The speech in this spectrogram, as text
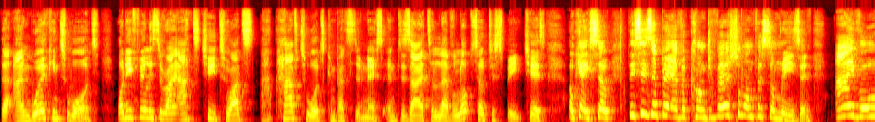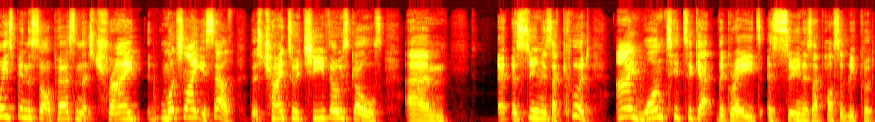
that I'm working towards. What do you feel is the right attitude to have towards competitiveness and desire to level up, so to speak? Cheers. Okay, so this is a bit of a controversial one for some reason. I've always been the sort of person that's tried, much like yourself, that's tried to achieve those goals um, as soon as I could. I wanted to get the grades as soon as I possibly could.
